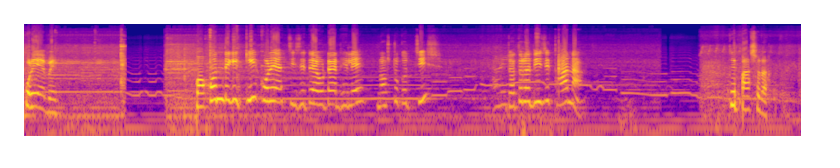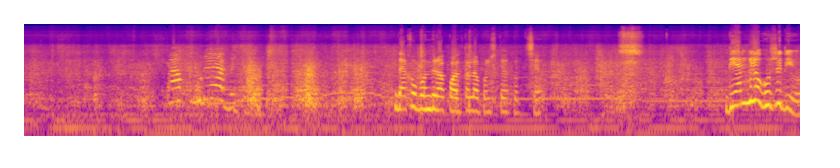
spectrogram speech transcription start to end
পড়ে যাবে। কখন থেকে কি করে যাচ্ছিস এটা ওটা ঢেলে নষ্ট করছিস? যতটা দিয়েছি খা না। তুই পাঁচশোটা পা পুড়ে যাবে। তো। দেখো বন্ধুরা কলতলা পরিষ্কার করছে। দেয়ালগুলো ঘষে দিও।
